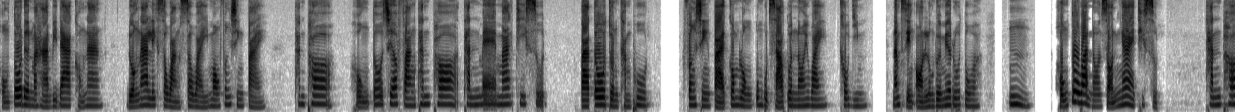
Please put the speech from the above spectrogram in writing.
หงโต้เดินมาหาบิดาของนาง ดวงหน้าเล็กสว่างสวัยมองเฟิงชิงไป ท่านพ่อ หงโต้เชื่อฟังท่านพ่อ ท่านแม่มากที่สุด ปาโต้จนคำพูด เฟิงชิงป่ายก้มลงอุ้มบุตรสาวตัวน้อยไว้ เขายิ้ม น้ำเสียงอ่อนลงโดยไม่รู้ตัว อืม หงโต้ว่านอนสอนง่ายที่สุด ท่านพ่อ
